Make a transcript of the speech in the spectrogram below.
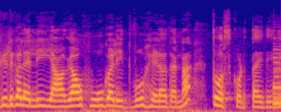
ಗಿಡಗಳಲ್ಲಿ ಯಾವ್ಯಾವ ಹೂಗಳಿದ್ವು ಹೇಳೋದನ್ನ ತೋರಿಸ್ಕೊಡ್ತಾ ಇದ್ದೀನಿ.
